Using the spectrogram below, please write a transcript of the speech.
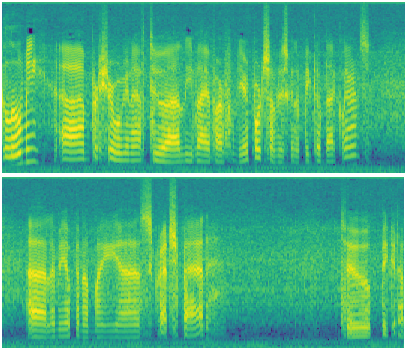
gloomy. Uh, I'm pretty sure we're going to have to uh, leave IFR from the airport, so I'm just going to pick up that clearance. Uh, let me open up my uh, scratch pad to pick it up.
